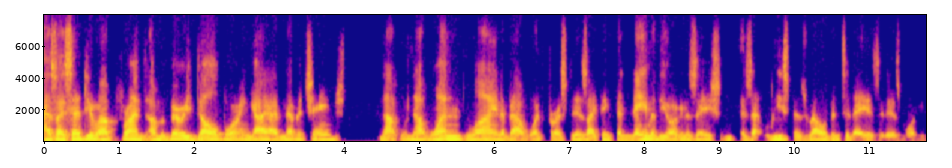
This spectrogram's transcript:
As I said to you up front, I'm a very dull, boring guy. I've never changed not not one line about what First is. I think the name of the organization is at least as relevant today as it is more than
